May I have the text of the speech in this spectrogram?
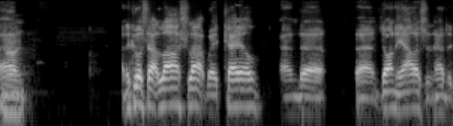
Um, right. And of course, that last lap where Cale and uh, uh, Donnie Allison had to,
